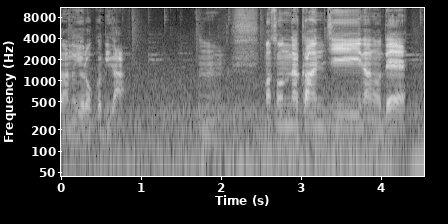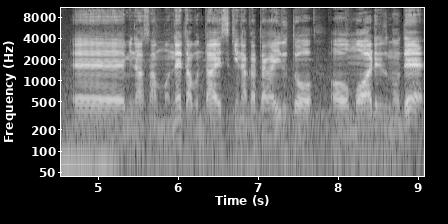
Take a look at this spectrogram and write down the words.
あの喜びが。まあそんな感じなので、えー、皆さんもね、多分大好きな方がいると思われるので、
